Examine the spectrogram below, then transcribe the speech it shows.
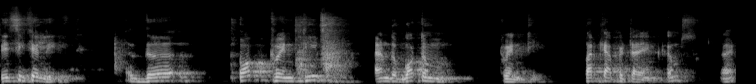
Basically the top 20 and the bottom 20 per capita incomes right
